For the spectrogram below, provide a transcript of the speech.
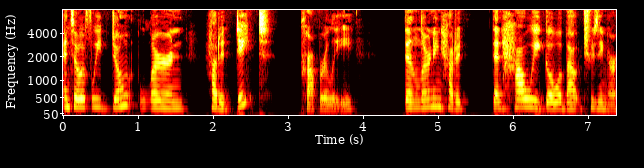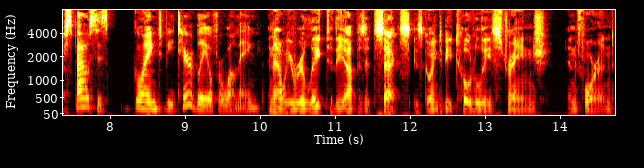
And so if we don't learn how to date properly, then learning how to then how we go about choosing our spouse is going to be terribly overwhelming. And how we relate to the opposite sex is going to be totally strange and foreign.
